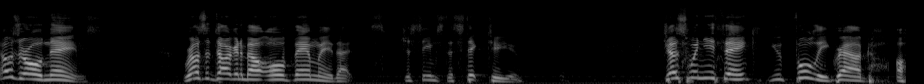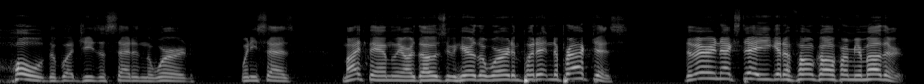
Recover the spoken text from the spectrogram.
Those are old names. We're also talking about old family that just seems to stick to you. Just when you think you fully grabbed a hold of what Jesus said in the Word, when He says, My family are those who hear the Word and put it into practice. The very next day, you get a phone call from your mother,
